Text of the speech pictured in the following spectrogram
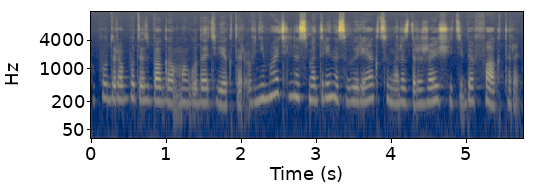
По поводу работы с багом могу дать вектор. Внимательно смотри на свою реакцию на раздражающие тебя факторы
